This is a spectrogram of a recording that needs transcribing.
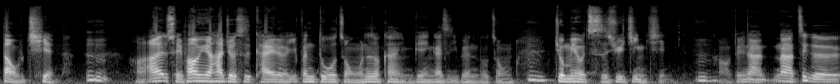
道歉啊。嗯，好啊，水炮因为它就是开了一分多钟，我那时候看影片应该是一分多钟，嗯，就没有持续进行。嗯，好，对，那那这个。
